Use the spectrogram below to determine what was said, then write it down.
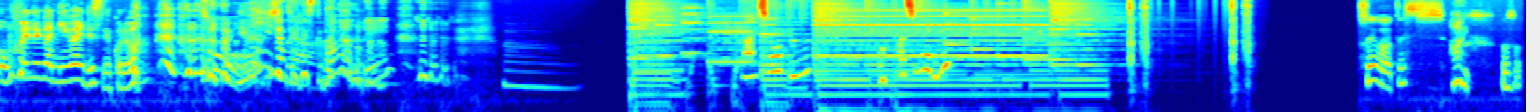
思い出が苦いですねこれは。いやいいじゃないですか。ダメなのかな。え？うん。大丈夫？始める？そういえば私はい。そうそう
